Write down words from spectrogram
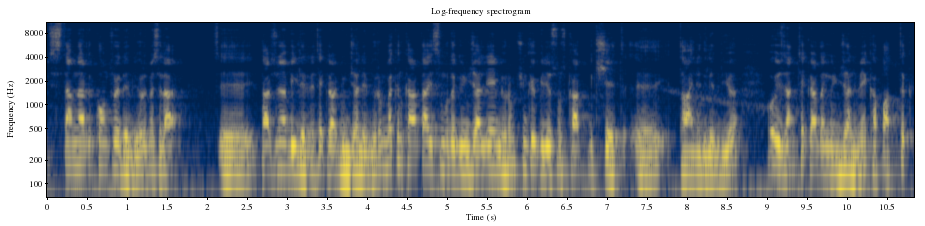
sistemlerde kontrol edebiliyoruz. Mesela e, personel bilgilerini tekrar güncelleyebiliyorum. Bakın kart ID'sini burada güncelleyemiyorum. Çünkü biliyorsunuz kart bir kişiye e, tayin edilebiliyor. O yüzden tekrardan güncellemeyi kapattık.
